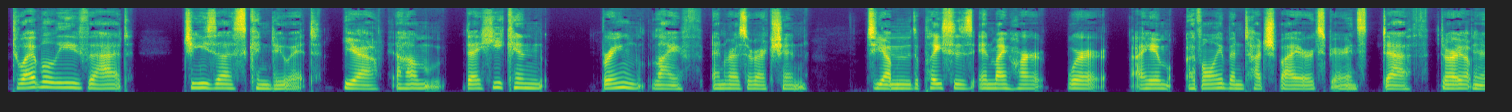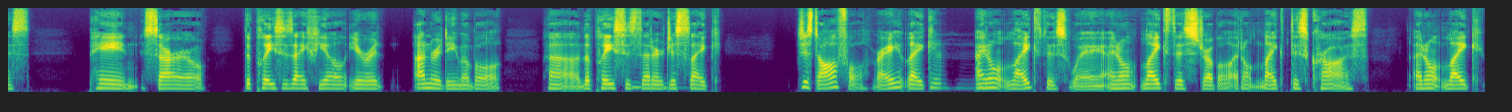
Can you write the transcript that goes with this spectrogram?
Do I believe that Jesus can do it? yeah. Um, that He can bring life and resurrection to Yep. the places in my heart where I am have only been touched by or experienced death, darkness, pain, sorrow. The places I feel irre- unredeemable. Uh, the places that are just like just awful, right? Like I don't like this way. I don't like this struggle. I don't like this cross. I don't like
